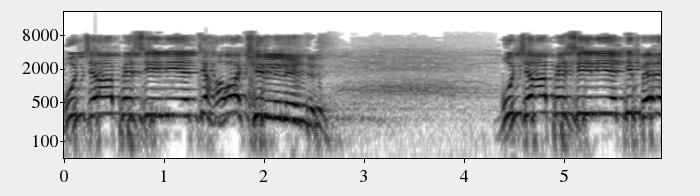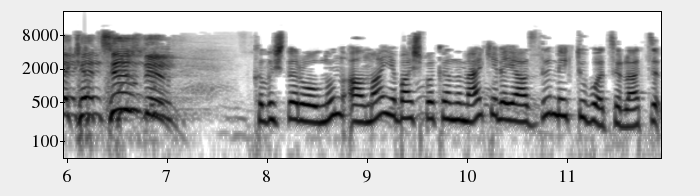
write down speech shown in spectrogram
Bu CHP zihniyeti hava kirliliğidir. Bu CHP zihniyeti bereketsizdir. Kılıçdaroğlu'nun Almanya Başbakanı Merkel'e yazdığı mektubu hatırlattı.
